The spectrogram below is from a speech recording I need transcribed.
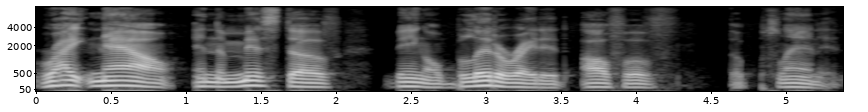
right now in the midst of being obliterated off of the planet.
